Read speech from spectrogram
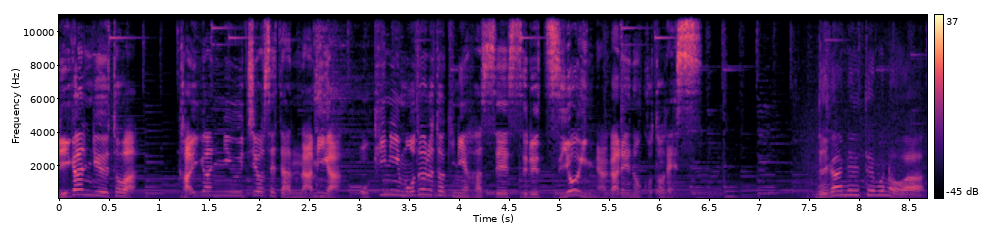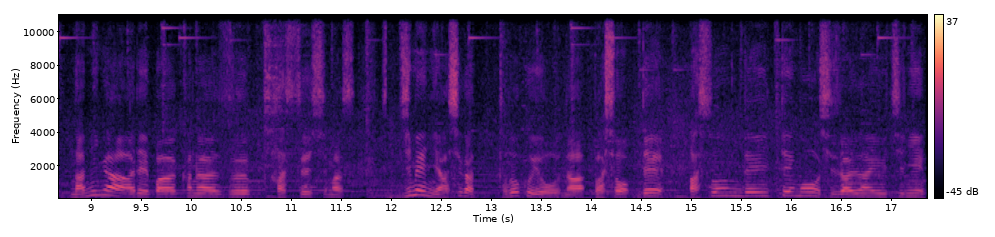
離岸流とは海岸に打ち寄せた波が沖に戻る時に発生する強い流れのことです。離岸流というものは波があれば必ず発生します。地面に足が届くような場所で遊んでいても知らないうちに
